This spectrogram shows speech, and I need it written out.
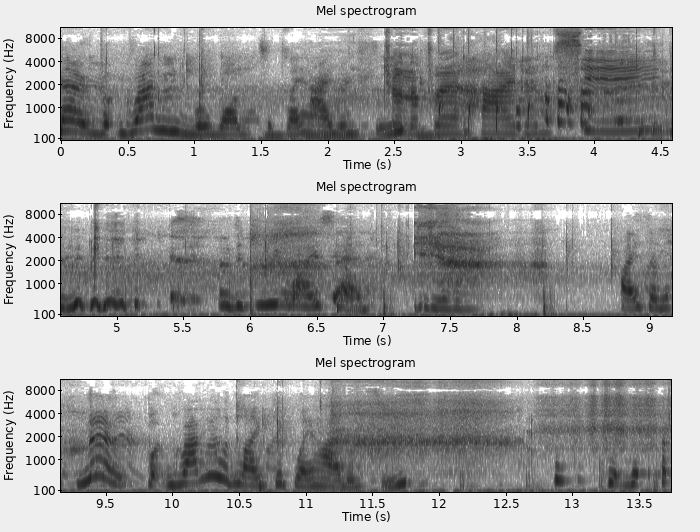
No, but Granny will want to play hide and seek. Do you wanna play hide and seek? oh, did you hear what I said? Yeah. I said no, but Granny would like to play hide and seek.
